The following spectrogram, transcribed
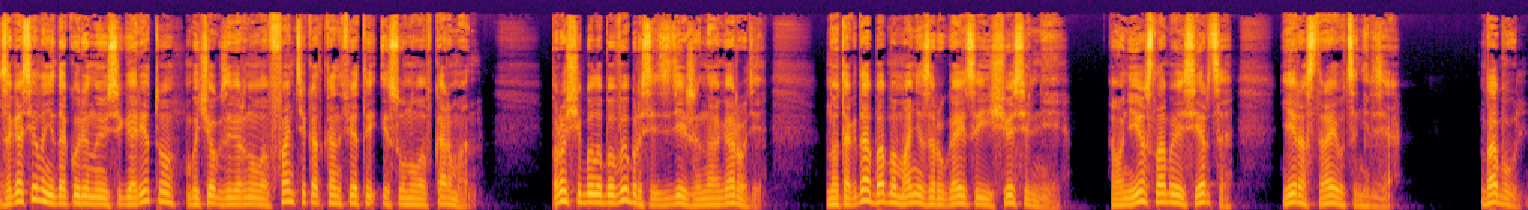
загасила недокуренную сигарету, бычок завернула в фантик от конфеты и сунула в карман. Проще было бы выбросить здесь же, на огороде — но тогда баба Маня заругается еще сильнее. А у нее слабое сердце, ей расстраиваться нельзя. «Бабуль,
